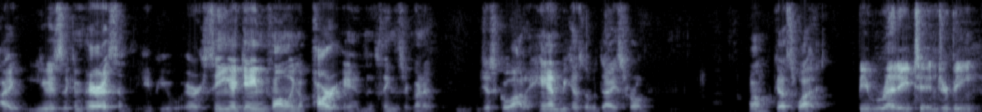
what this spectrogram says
I use the comparison, if you are seeing a game falling apart and the things are going to just go out of hand because of a dice roll, well, guess what? be ready to intervene.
